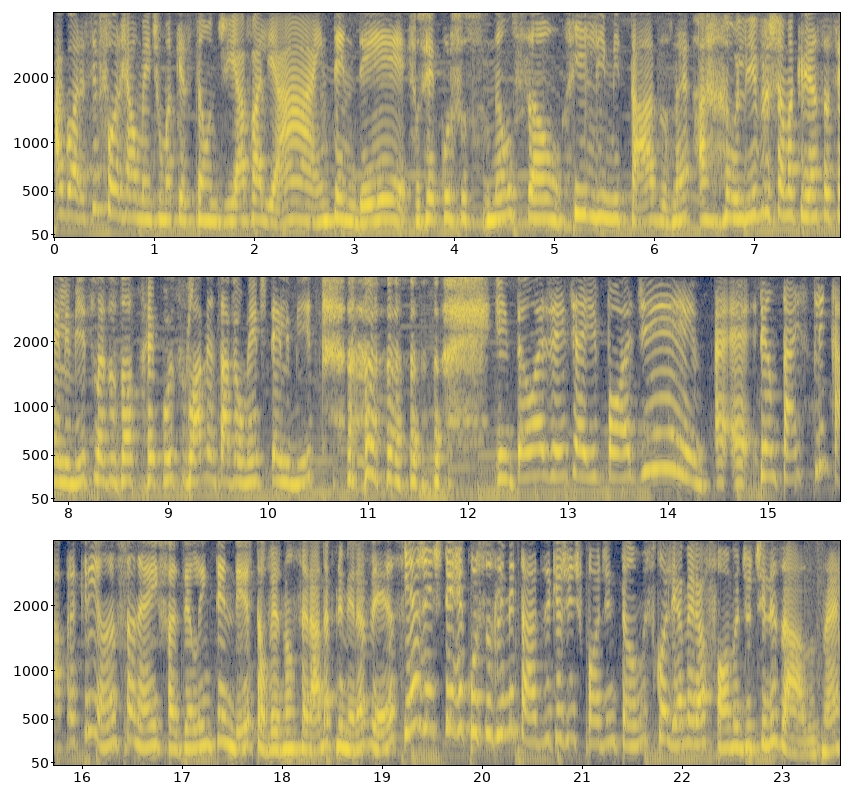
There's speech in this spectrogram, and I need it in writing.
Agora, se for realmente uma questão de avaliar, entender, os recursos não são ilimitados, né? O livro chama Criança Sem Limites, mas os nossos recursos, lamentavelmente, têm limites. então a gente aí pode é, é, tentar explicar para a criança, né, e fazê-la entender, talvez não será da primeira vez, que a gente tem recursos limitados e que a gente pode então escolher a melhor forma de utilizá-los, né?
